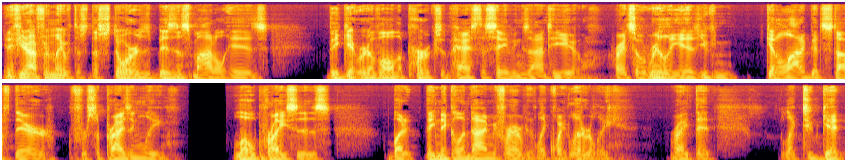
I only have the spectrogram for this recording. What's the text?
And if you're not familiar with this, the store's business model is they get rid of all the perks and pass the savings on to you, right? So it really is you can get a lot of good stuff there for surprisingly low prices, but they nickel and dime you for everything, like quite literally, right? That like to get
